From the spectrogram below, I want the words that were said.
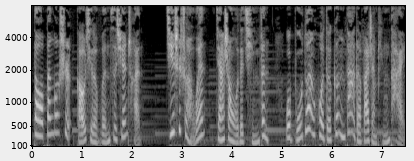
到办公室搞起了文字宣传。及时转弯，加上我的勤奋，我不断获得更大的发展平台，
